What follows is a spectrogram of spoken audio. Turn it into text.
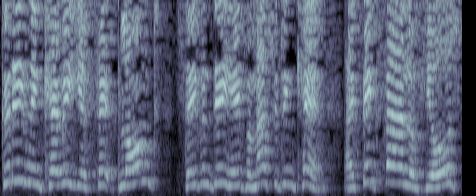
Good evening, Kerry. You fit blonde. Stephen D here from Ashford Kent. A big fan of yours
